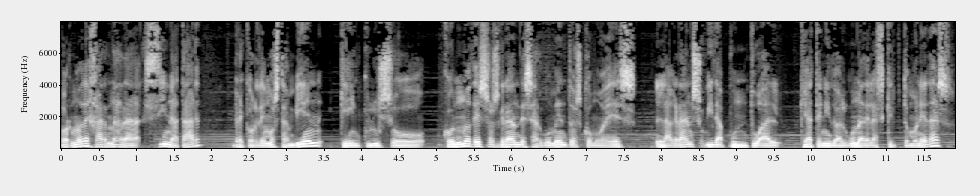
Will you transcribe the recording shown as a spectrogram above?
por no dejar nada sin atar, recordemos también que incluso con uno de esos grandes argumentos como es la gran subida puntual que ha tenido alguna de las criptomonedas,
